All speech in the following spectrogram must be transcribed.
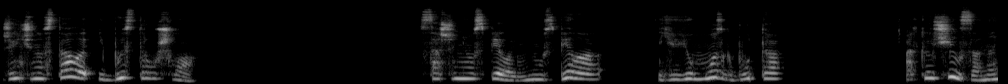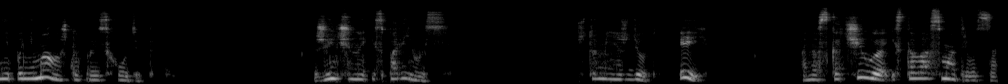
Женщина встала и быстро ушла. Саша не успела, не успела, ее мозг будто отключился, она не понимала, что происходит. Женщина испарилась. Что меня ждет? Эй! Она вскочила и стала осматриваться.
